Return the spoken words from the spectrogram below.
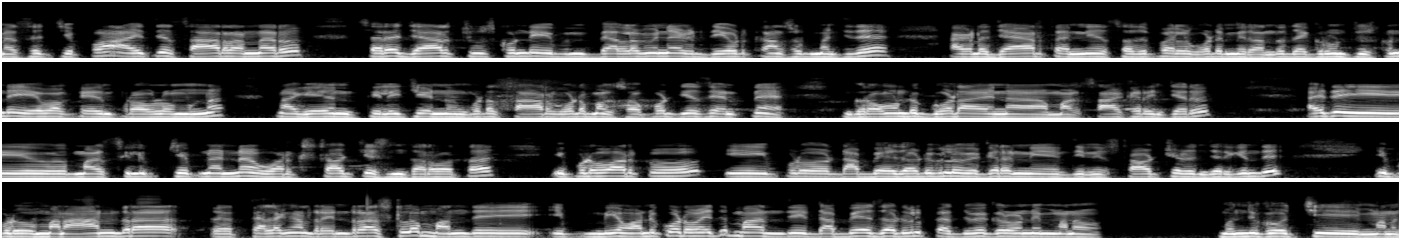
మెసేజ్ చెప్పాం. అయితే సార్ అన్నారు. సరే జాగ్రత్త చూసుకోండి. బెల్లం వినాయకుడు దేవుడి కాన్సెప్ట్ మంచిదే. అక్కడ జాగ్రత్త అన్ని సదుపాయాలు కూడా మీరు అందరి దగ్గర ఉండి చూసుకోండి. ఏ ఒక్క ఏం ప్రాబ్లం ఉన్నా నాకు ఏం తెలియచేయండి అని కూడా సార్ కూడా మాకు సపోర్ట్ చేసి వెంటనే గ్రౌండ్కి కూడా ఆయన మాకు సహకరించారు. అయితే ఈ మా స్లిప్ చెప్పిన వర్క్ స్టార్ట్ చేసిన తర్వాత ఇప్పటి వరకు ఈ ఇప్పుడు డెబ్బై ఐదు అడుగుల విగ్రహాన్ని దీన్ని స్టార్ట్ చేయడం జరిగింది. ఇప్పుడు మన ఆంధ్ర తెలంగాణ రెండు రాష్ట్రాల్లో మంది మేము అనుకోవడం అయితే మంది డెబ్బై ఐదు అడుగులు పెద్ద విగ్రహాన్ని మనం ముందుకు వచ్చి మనం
